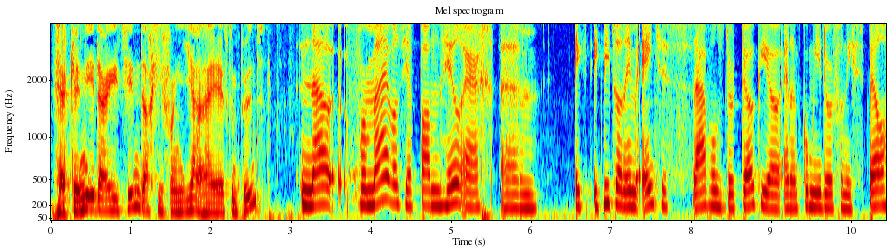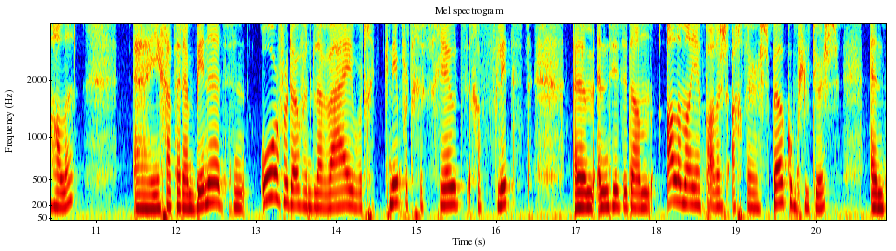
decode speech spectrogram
Herken je daar iets in? Dacht je van ja, hij heeft een punt? Nou, voor mij was Japan heel erg um, ik, ik liep dan in mijn eentje s'avonds door Tokio... en dan kom je door van die spelhallen. Uh, je gaat er naar binnen, het is een oorverdovend lawaai... er wordt geknipperd, geschreeuwd, geflitst. Um, en er zitten dan allemaal Japanners achter spelcomputers... en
